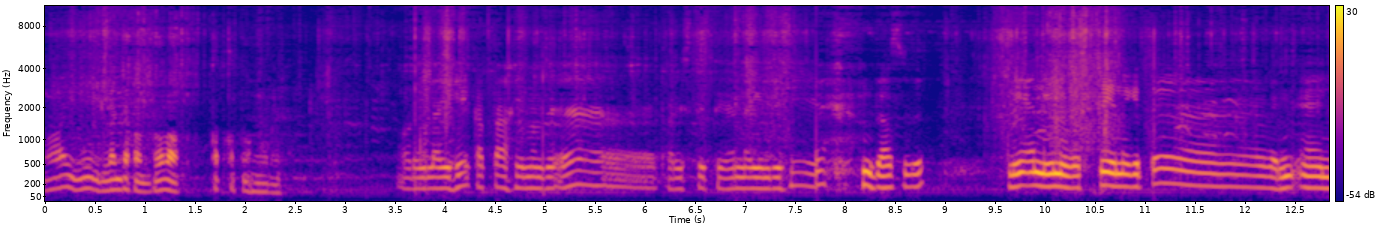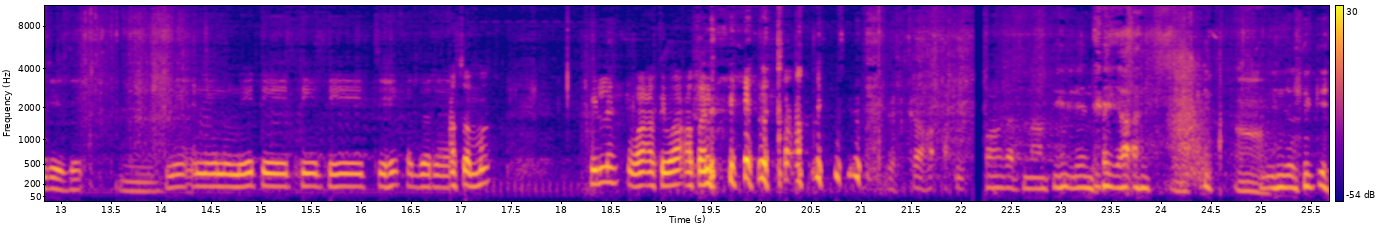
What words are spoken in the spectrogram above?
नाही मी इडलांच्या कंट्रोल कत होणार आहे ಹೊಡಿಲ್ಲ ಹಿ ಕತ್ತ ಇನ್ನೊಂದು ಪರಿಸ್ಥಿತಿ ಏನಾಗಿಂದು ಹಿ ದಾಸದು ನೀ ನೀನು ವಸ್ತು ಏನಾಗಿತ್ತ ಎಂಜಿದು ನೀನು ಮೀಟಿ ಟೀ ಟೀ ಚಿ ಕದ್ದರ ಆಸಮ್ಮ ಇಲ್ಲ ವಾತಿ ವಾ ಅಪನ ನಾನು ತಿನ್ಲೇನ್ ಯಾನ್ ನಿಂದಲಿಕ್ಕೆ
